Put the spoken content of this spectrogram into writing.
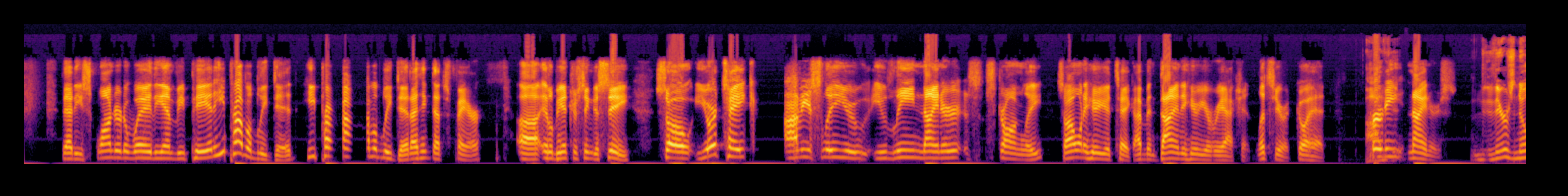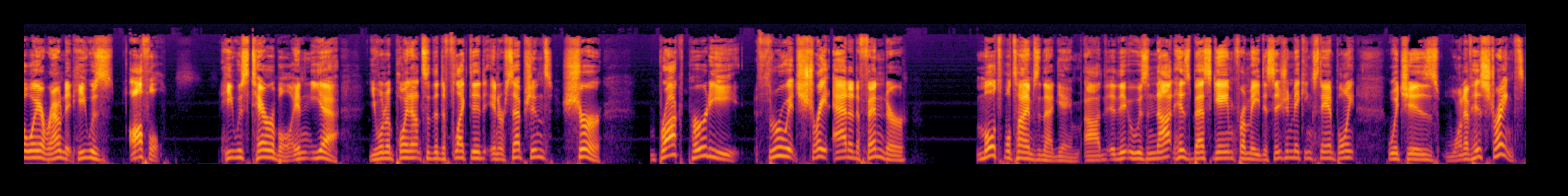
that he squandered away the MVP, and he probably did. He pro- probably did. I think that's fair. uh, it'll be interesting to see. So your take, obviously, you you lean Niners strongly. So I want to hear your take. I've been dying to hear your reaction. Let's hear it. Go ahead. Purdy uh, Niners. There's no way around it. He was awful. He was terrible. And yeah, you want to point out to the deflected interceptions? Sure. Brock Purdy threw it straight at a defender multiple times in that game. Uh, it was not his best game from a decision making standpoint, which is one of his strengths.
